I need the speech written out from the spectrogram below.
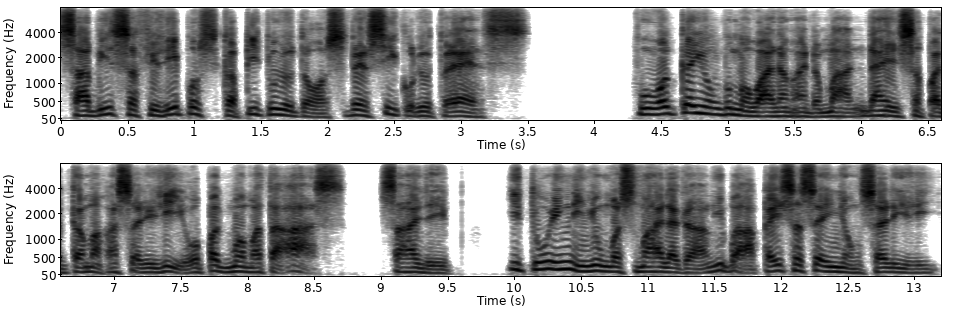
sabi sa Filipos Kapitulo 2 versikulo 3. Huwag kayong gumawa ng anuman dahil sa pagkamakasarili o pagmamataas. Sa halip, ituring ninyong mas mahalaga ang iba kaysa sa inyong sarili.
